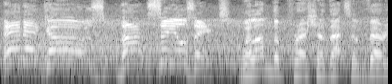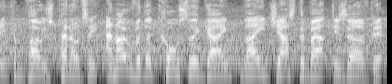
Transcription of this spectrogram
In it goes! That seals it! Well, under pressure, that's a very composed penalty. And over the course of the game, they just about deserved it.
